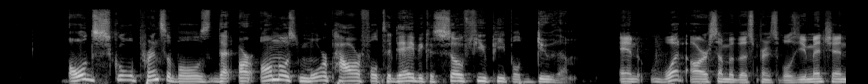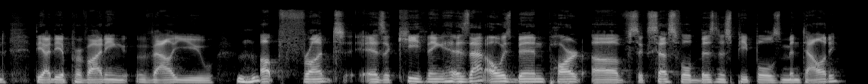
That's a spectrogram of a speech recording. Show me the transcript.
old school principles that are almost more powerful today because so few people do them. And what are some of those principles? You mentioned the idea of providing value mm-hmm. up front as a key thing. Has that always been part of successful business people's mentality?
